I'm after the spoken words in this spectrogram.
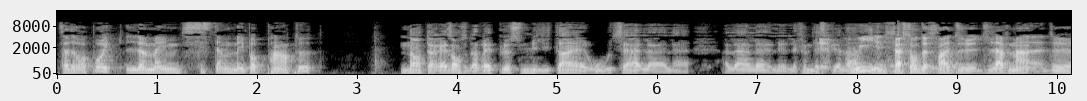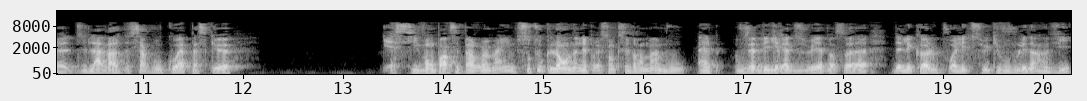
Ça devrait pas être le même système, mais pas pantoute. Non, t'as raison, ça devrait être plus militaire ou, tu sais, à la, la, à la, la- le, le film d'espionnage. Oui, il y a une façon de faire du, du lavement, de, du lavage de cerveau ou quoi, parce que est-ce qu'ils vont passer par eux-mêmes? Surtout que là, on a l'impression que c'est vraiment vous, euh, vous avez gradué après ça euh, de l'école, vous pouvez aller tuer qui vous voulez dans la vie,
